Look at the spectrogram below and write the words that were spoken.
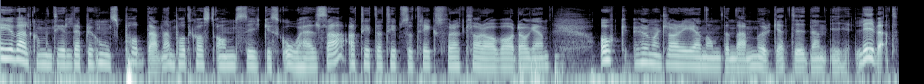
Hej och välkommen till Depressionspodden, en podcast om psykisk ohälsa, att hitta tips och tricks för att klara av vardagen och hur man klarar igenom den där mörka tiden i livet.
